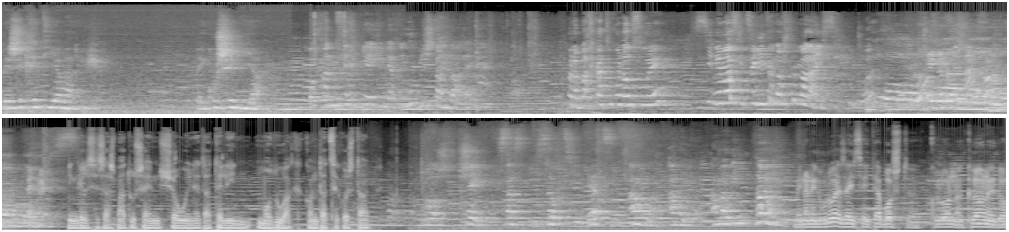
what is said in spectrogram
be sekretia badu. Be kusegia. Antzerkia egin behar dugu biztan da, eh? Bara, barkatuko nauzue, zinema zitzegiten hasten maraiz. Ingelsez asmatu zen showin eta telin moduak kontatzeko ez da. Bost, sei, zazpi, zortzi, behatzi, hamar, hamaika, hamabi. Menan helburua ez aizaita bost klon, klon edo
